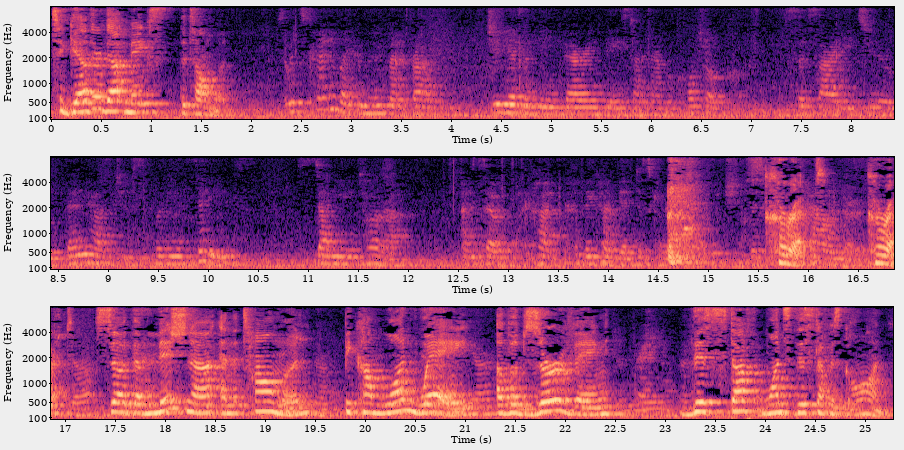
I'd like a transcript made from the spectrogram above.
together that makes the Talmud. So it's kind of like a movement from Judaism being very based on agricultural society to then you have Jews living in cities studying Torah. And so they kind of get disconnected. Correct. Correct. So the Mishnah and the Talmud become one way of observing this stuff once this stuff is gone.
